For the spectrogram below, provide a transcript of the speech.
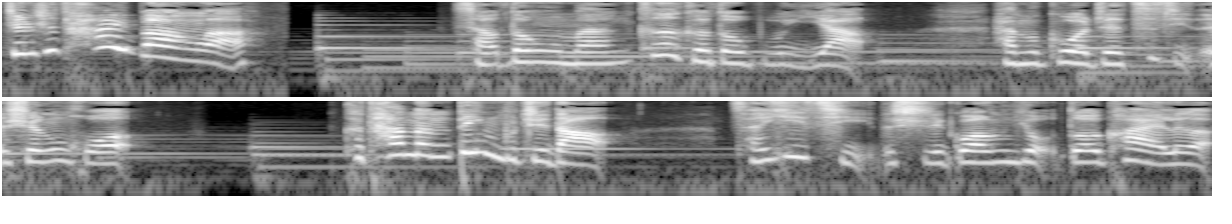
真是太棒了！小动物们个个都不一样，它们过着自己的生活，可它们并不知道，在一起的时光有多快乐。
